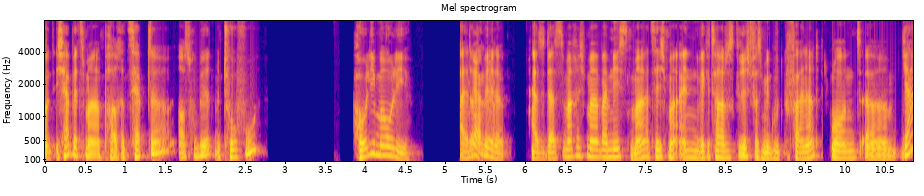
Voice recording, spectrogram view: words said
Und ich habe jetzt mal ein paar Rezepte ausprobiert mit Tofu. Holy moly. Alter Ja, ne? Also das mache ich mal beim nächsten Mal. Erzähle ich mal ein vegetarisches Gericht, was mir gut gefallen hat. Und ähm, ja,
